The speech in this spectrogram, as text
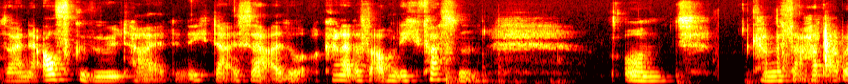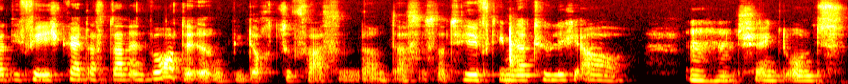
seine Aufgewühltheit, nicht? Da ist er also, kann er das auch nicht fassen. Und kann es, hat aber die Fähigkeit, das dann in Worte irgendwie doch zu fassen. Und das, ist, das hilft ihm natürlich auch. Mhm. Schenkt uns,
